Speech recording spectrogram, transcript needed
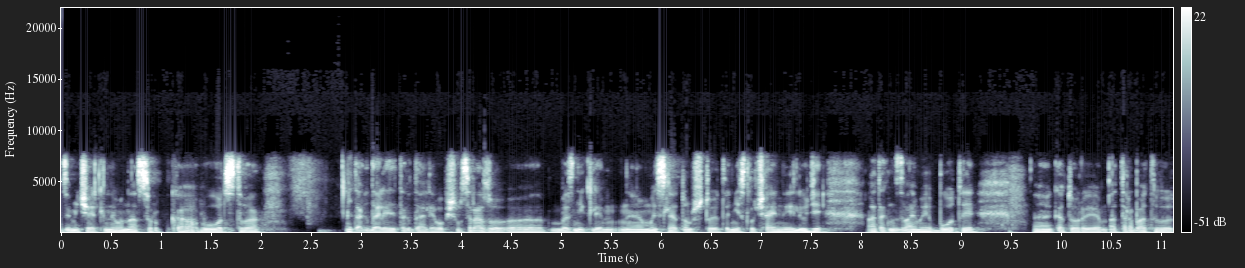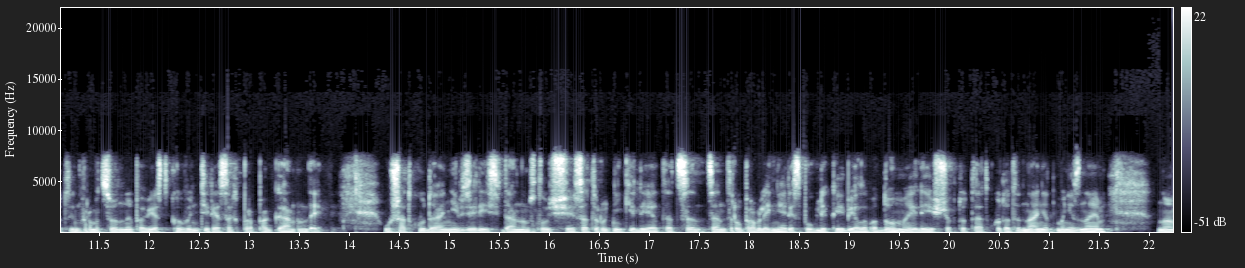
замечательное у нас руководство, и так далее, и так далее. В общем, сразу э, возникли э, мысли о том, что это не случайные люди, а так называемые боты, э, которые отрабатывают информационную повестку в интересах пропаганды. Уж откуда они взялись в данном случае, сотрудники ли это Центр управления Республикой Белого дома или еще кто-то откуда-то нанят, мы не знаем. Но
